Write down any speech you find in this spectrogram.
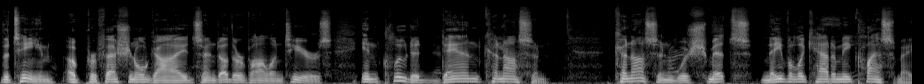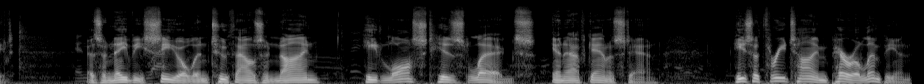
The team of professional guides and other volunteers included Dan Cnossen. Cnossen was Schmidt's Naval Academy classmate. As a Navy SEAL in 2009, he lost his legs in Afghanistan. He's a three time Paralympian,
